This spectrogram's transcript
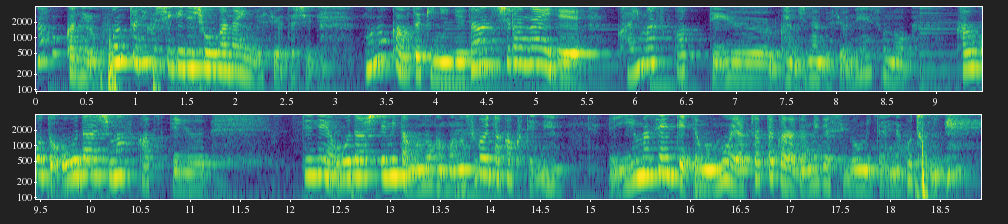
なんかね本当に不思議でしょうがないんですよ私。物買う時に値段知らないで買いますかっていう感じなんですよね。その買うことオーダーしますかっていう。でねオーダーしてみたものがものすごい高くてねいりませんって言ってももうやっちゃったからダメですよみたいなことに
